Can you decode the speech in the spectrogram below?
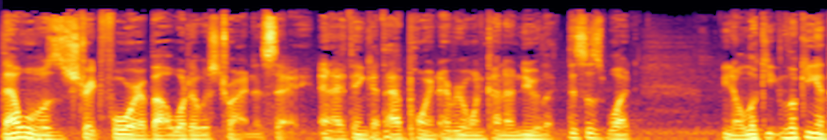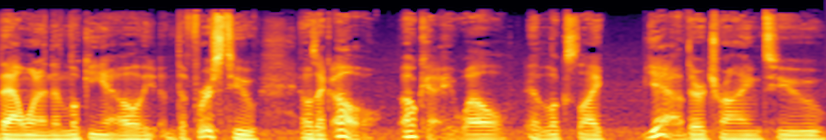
that one was straightforward about what it was trying to say. And I think at that point, everyone kind of knew like this is what you know. Looking looking at that one, and then looking at all the, the first two, I was like, oh, okay, well, it looks like yeah, they're trying to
